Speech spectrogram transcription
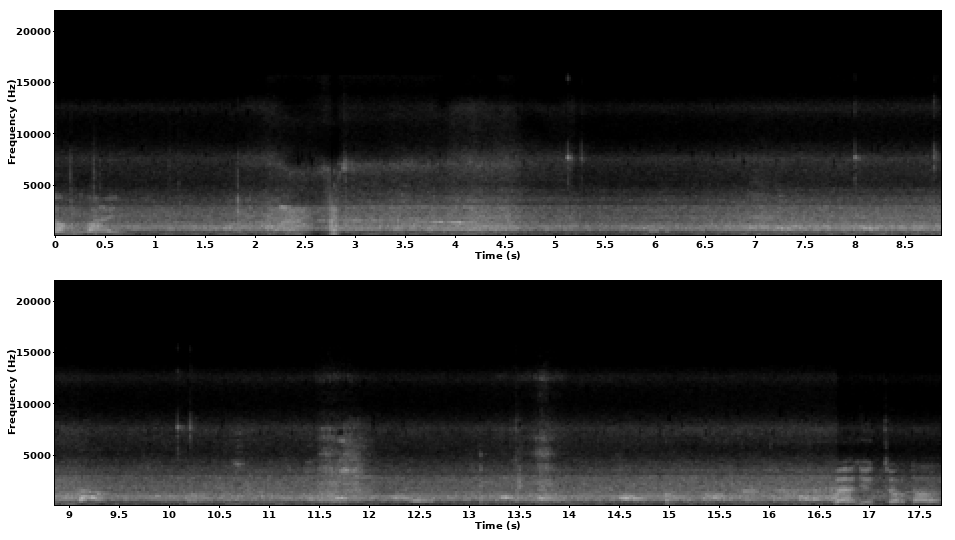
តម្លៃ ចូលដល់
